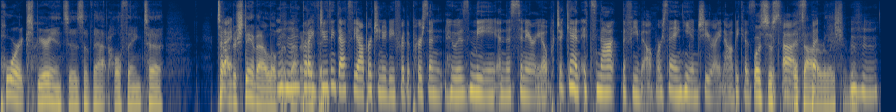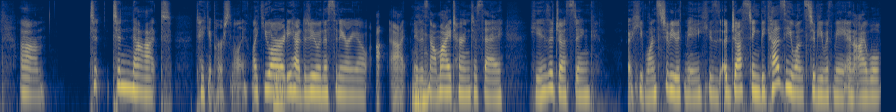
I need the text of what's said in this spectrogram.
poor experiences of that whole thing to to But I- understand that a little bit better. but I, do think. that's the opportunity for the person who is me in this scenario, which again, it's not the female. We're saying he and she right now because well, it's just us, it's out but of relationship. yeah. um, to to not take it personally, like you already had to do in this scenario. I, I, it Mm-hmm. is now my turn to say he is adjusting. He wants to be with me. He's adjusting because he wants to be with me, and I will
